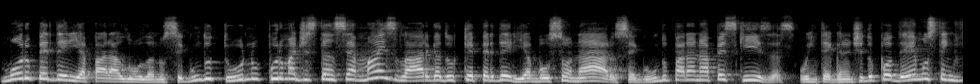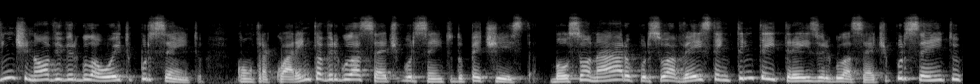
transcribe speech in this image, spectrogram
Moro perderia para Lula no segundo turno por uma distância mais larga do que perderia Bolsonaro, segundo Paraná Pesquisas. O integrante do Podemos tem 29,8%, contra 40,7% do petista. Bolsonaro, por sua vez, tem 33,7%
